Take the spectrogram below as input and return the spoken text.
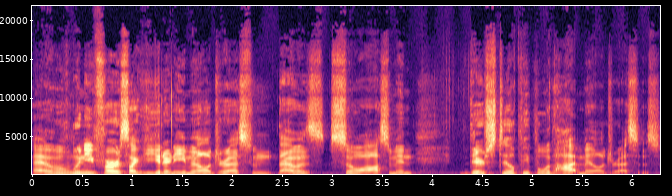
uh, when you first like you get an email address, and that was so awesome. And there's still people with Hotmail addresses.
